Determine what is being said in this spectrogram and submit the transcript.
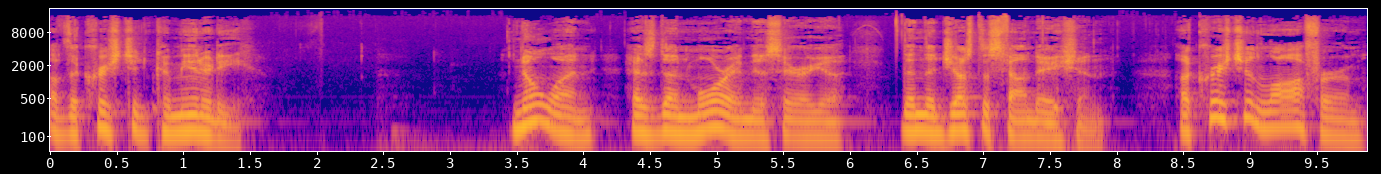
of the Christian community. No one has done more in this area than the Justice Foundation, a Christian law firm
